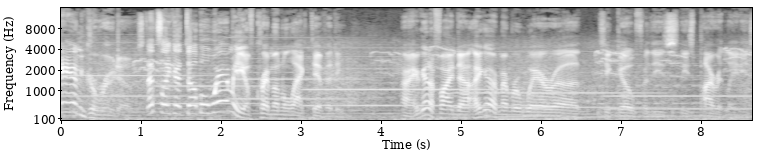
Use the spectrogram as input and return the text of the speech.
and Gerudos. That's like a double whammy of criminal activity. All right, I gotta find out. I gotta remember where uh, to go for these these pirate ladies.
